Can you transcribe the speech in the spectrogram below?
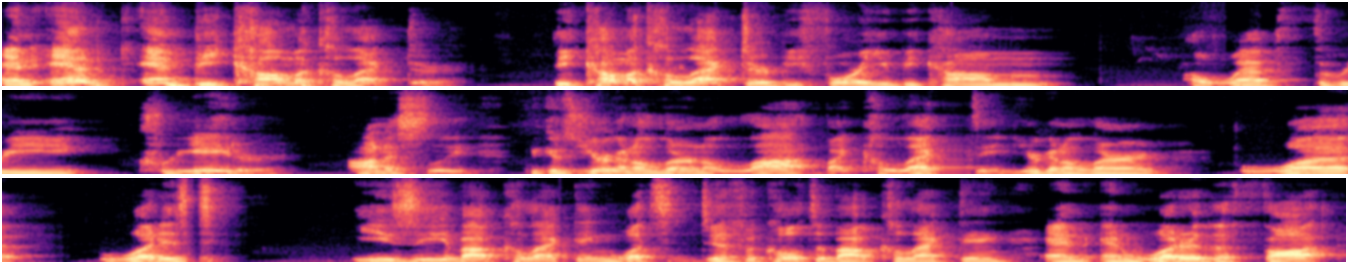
and and and become a collector become a collector before you become a web3 creator honestly because you're going to learn a lot by collecting. You're going to learn what what is easy about collecting what's difficult about collecting and and what are the thought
